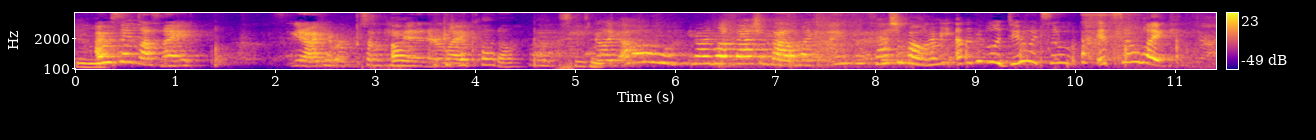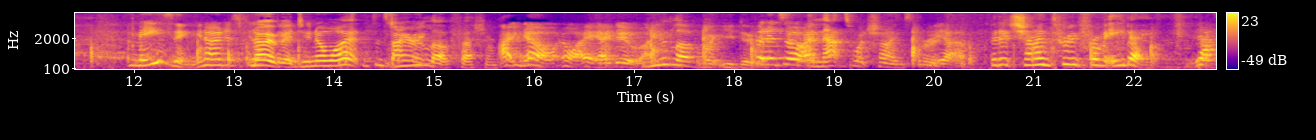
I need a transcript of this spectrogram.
Mm. I was saying last night. You know, I can't remember. Someone came oh, in and they were like. Oh, excuse me. They're like, oh, you know, I love Fashionphile. I'm like, I love Fashionphile. And I mean, other people who do. It's so, it's so like amazing. You know, I just feel No, good. but do you know what? It's inspiring. You love fashion. I know, no, I, I do. I, You love what you do. but and so I, and that's what shines through. yeah, But it shined through from eBay. yeah,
